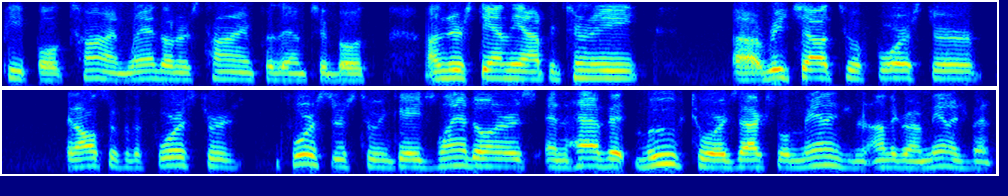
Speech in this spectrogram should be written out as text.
people time, landowners time for them to both understand the opportunity, uh, reach out to a forester, and also for the forester, foresters to engage landowners and have it move towards actual management, on-the-ground management.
